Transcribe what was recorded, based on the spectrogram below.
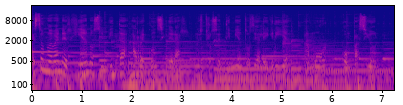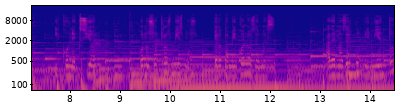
Esta nueva energía nos invita a reconsiderar nuestros sentimientos de alegría, amor, compasión y conexión con nosotros mismos, pero también con los demás además del cumplimiento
